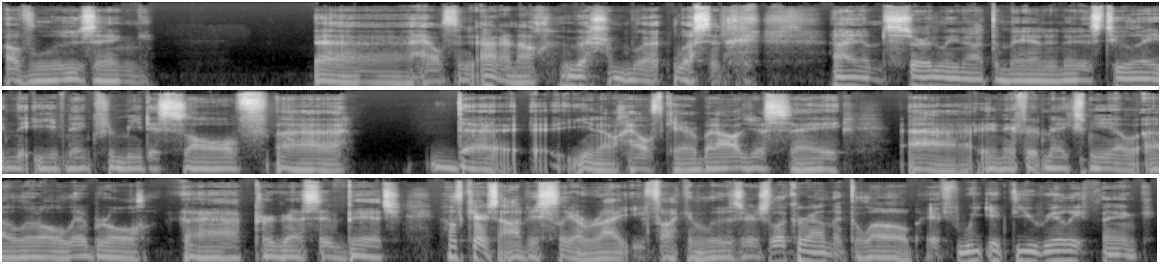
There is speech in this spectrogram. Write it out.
of losing uh, health. And I don't know. Listen, I am certainly not the man, and it is too late in the evening for me to solve uh, the you know healthcare. But I'll just say, uh, and if it makes me a, a little liberal uh, progressive bitch. Healthcare is obviously a right, you fucking losers. Look around the globe. If we, if you really think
